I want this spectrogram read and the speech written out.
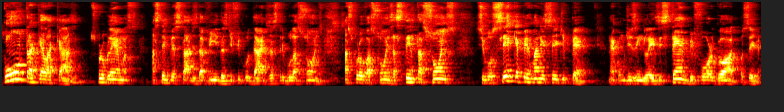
contra aquela casa, os problemas, as tempestades da vida, as dificuldades, as tribulações, as provações, as tentações. Se você quer permanecer de pé, né, como diz em inglês, stand before God, ou seja,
